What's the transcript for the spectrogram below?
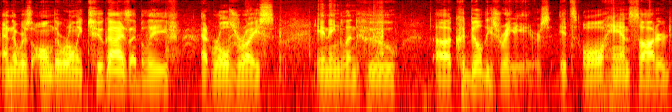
And there was only, there were only two guys, I believe, at Rolls-Royce in England who uh, could build these radiators. It's all hand soldered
